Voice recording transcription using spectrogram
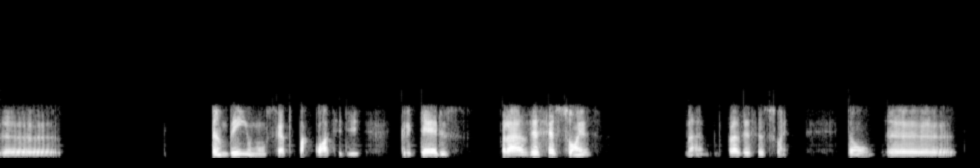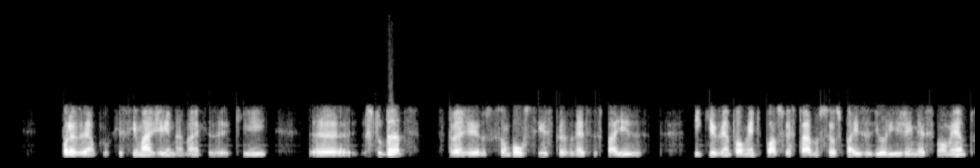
uh, também um certo pacote de critérios para as exceções, né, para as exceções. Então, uh, por exemplo, que se imagina né, dizer, que uh, estudantes estrangeiros que são bolsistas nesses países e que eventualmente possam estar nos seus países de origem nesse momento,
